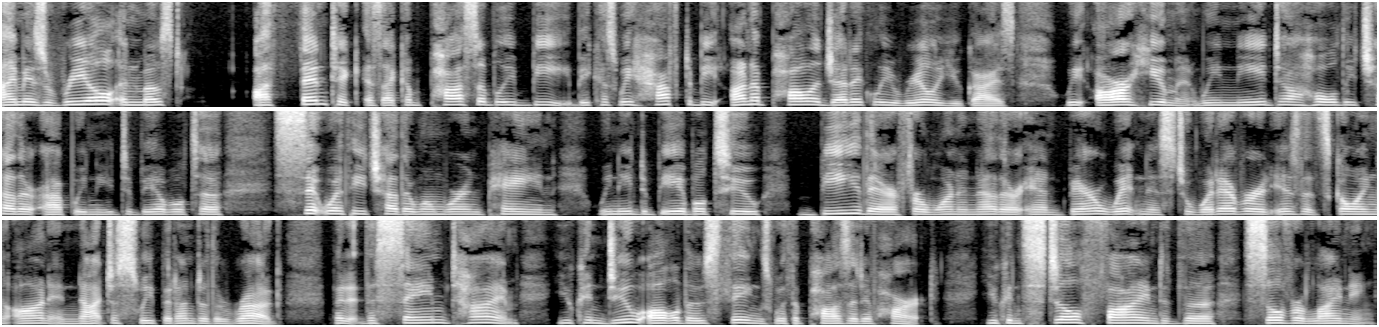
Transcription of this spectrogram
I'm as real and most authentic as I can possibly be because we have to be unapologetically real, you guys. We are human. We need to hold each other up. We need to be able to sit with each other when we're in pain. We need to be able to be there for one another and bear witness to whatever it is that's going on and not just sweep it under the rug. But at the same time, you can do all those things with a positive heart. You can still find the silver lining.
